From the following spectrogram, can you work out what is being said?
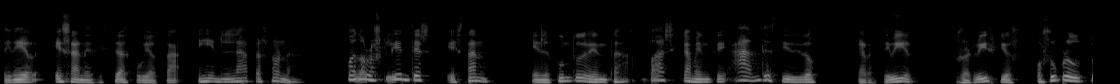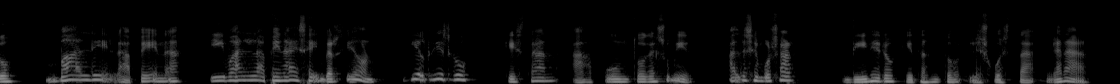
tener esa necesidad cubierta en la persona. Cuando los clientes están en el punto de venta, básicamente han decidido que recibir sus servicios o su producto vale la pena y vale la pena esa inversión y el riesgo que están a punto de asumir al desembolsar dinero que tanto les cuesta ganar.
